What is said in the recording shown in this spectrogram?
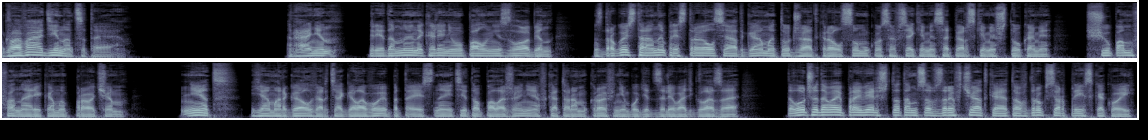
Глава 11 «Ранен?» Передо мной на колени упал Незлобин. С другой стороны пристроился Адгам и тут же открыл сумку со всякими саперскими штуками, щупом, фонариком и прочим. «Нет», — я моргал, вертя головой, пытаясь найти то положение, в котором кровь не будет заливать глаза. «Ты лучше давай проверь, что там со взрывчаткой, а то вдруг сюрприз какой».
